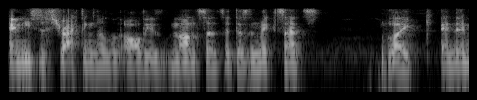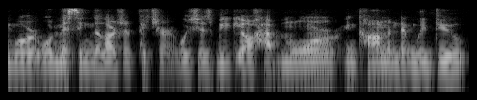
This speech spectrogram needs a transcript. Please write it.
and he's distracting all all these nonsense that doesn't make sense. Like and then we're we're missing the larger picture, which is we all have more in common than we do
